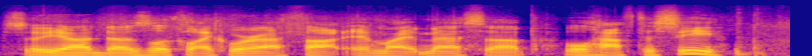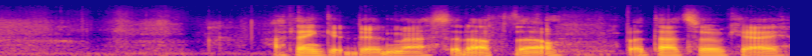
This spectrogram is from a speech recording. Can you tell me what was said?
So yeah, it does look like where I thought it might mess up. We'll have to see. I think it did mess it up though, but that's okay.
